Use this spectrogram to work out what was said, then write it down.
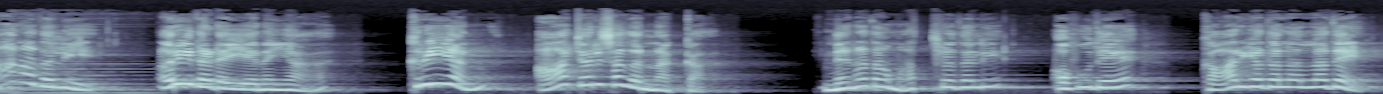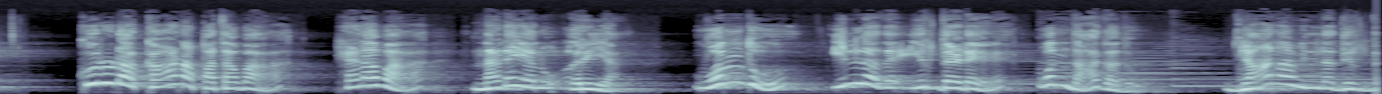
ಜ್ಞಾನದಲ್ಲಿ ಅರಿದಡೆ ಏನಯ್ಯ? ಕ್ರಿಯನ್ ಆಚರಿಸದನ್ನಕ್ಕ. ನೆನದ ಮಾತ್ರದಲ್ಲಿ ಅಹುದೇ ಕಾರ್ಯದಲ್ಲದೆ ಕುರುಡ ಕಾಣ ಪಥವ ಹೆಳವ ನಡೆಯಲು ಅರಿಯ. ಒಂದು ಇಲ್ಲದೆ ಇರ್ದಡೆ ಒಂದಾಗದು. ಜ್ಞಾನವಿಲ್ಲದಿದ್ದ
